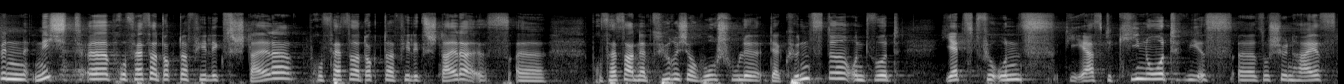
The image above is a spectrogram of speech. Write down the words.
bin nicht äh, Professor Dr. Felix Stalder. Professor Dr. Felix Stalder ist äh, Professor an der Züricher Hochschule der Künste und wird jetzt für uns die erste Keynote, wie es äh, so schön heißt,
